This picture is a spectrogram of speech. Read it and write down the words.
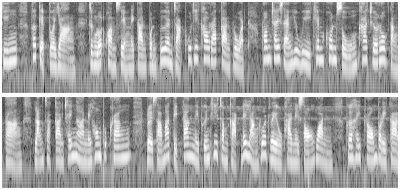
ทิ้ง เพื่อเก็บตัวอย่าง จึงลดความเสี่ยงในการปนเปื้อนจากผู้ที่เข้ารับการตรวจ พร้อมใช้แสง UV เข้มข้นสูงฆ่าเชื้อโรคต่างๆ หลังจากการใช้งานในห้องทุกครั้ง โดยสามารถติดตั้งในพื้นที่จำกัดได้อย่างรวดเร็วภายใน 2 วันเพื่อให้พร้อมบริการ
